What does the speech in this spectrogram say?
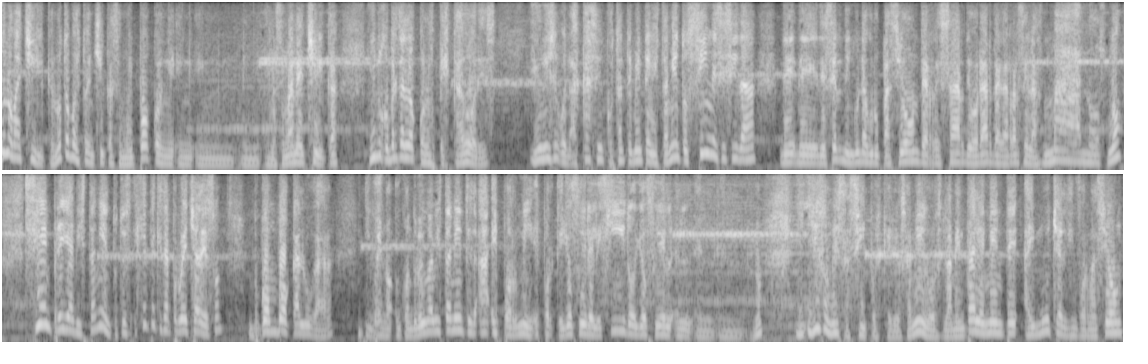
uno va a Chilca, nosotros hemos estado en Chilca hace muy poco, en, la semana de Chilca, y uno conversa con los pescadores, y uno dice, bueno, acá hacen constantemente avistamientos sin necesidad de, ser ninguna agrupación, de rezar, de orar, de agarrarse las manos, ¿no? Siempre hay avistamientos. Entonces, gente que se aprovecha de eso, convoca al lugar, y bueno, cuando ve un avistamiento, dice, ah, es por mí, es porque yo fui el elegido, yo fui el, ¿no? Y, y, eso no es así, pues, queridos amigos. Lamentablemente hay mucha desinformación,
